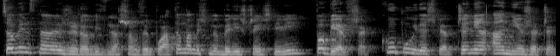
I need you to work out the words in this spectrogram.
Co więc należy robić z naszą wypłatą, abyśmy byli szczęśliwi? Po pierwsze, kupuj doświadczenia, a nie rzeczy.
